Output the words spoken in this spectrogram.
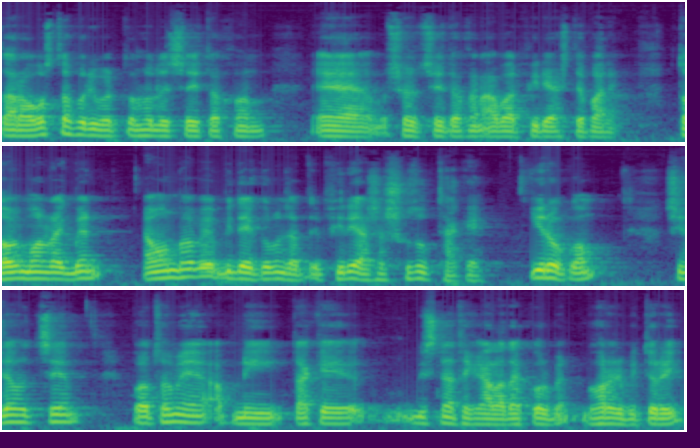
তার অবস্থা পরিবর্তন হলে সে তখন সে- তখন আবার ফিরে আসতে পারে। তবে মনে রাখবেন, এমনভাবে বিদায় করুন যাতে ফিরে আসার সুযোগ থাকে। কীরকম সেটা হচ্ছে, প্রথমে আপনি তাকে বিছনা থেকে আলাদা করবেন ঘরের ভিতরেই।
